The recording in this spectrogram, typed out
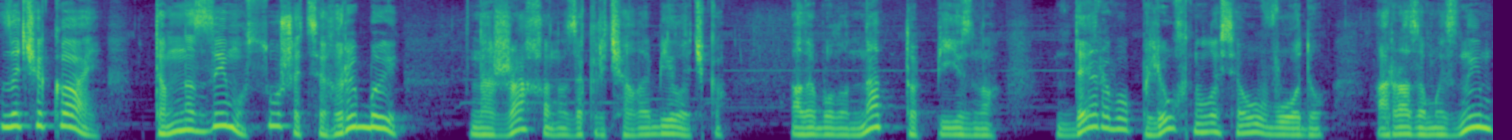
Зачекай, там на зиму сушаться гриби. нажахано закричала білочка. Але було надто пізно. Дерево плюхнулося у воду, а разом із ним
